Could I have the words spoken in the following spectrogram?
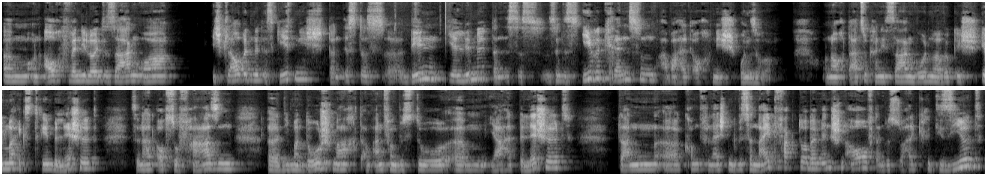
Ähm, und auch wenn die Leute sagen, oh, ich glaube nicht, es geht nicht, dann ist das äh, denen ihr Limit, dann ist es, sind es ihre Grenzen, aber halt auch nicht unsere. Und auch dazu kann ich sagen, wurden wir wirklich immer extrem belächelt. Es sind halt auch so Phasen, äh, die man durchmacht. Am Anfang wirst du ähm, ja halt belächelt dann äh, kommt vielleicht ein gewisser Neidfaktor bei Menschen auf, dann wirst du halt kritisiert.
